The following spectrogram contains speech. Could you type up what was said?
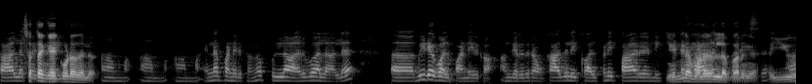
காலை சத்தம் கட்டி கேட்க கூடாதுன்னு ஆமா ஆமா ஆமா. என்ன பண்ணிருக்காங்க? ஃபுல்லா அருவாளால வீடியோ கால் பண்ணிருக்கான். அங்க இருந்து அவன் காதலி கால் பண்ணி பாரு நீ கேட்ட காதல் பாருங்க. ஐயோ.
